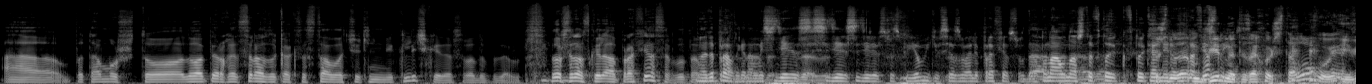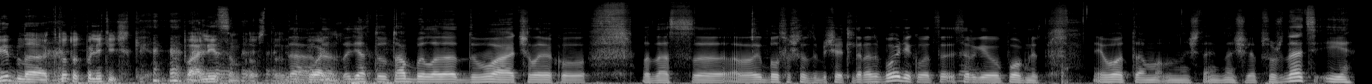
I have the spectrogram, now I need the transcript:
а, потому что, ну, во-первых, это сразу как-то стало чуть ли не кличкой, да, сразу, потому, потому что сразу сказали, а, профессор, ну, там... Ну, это правда, когда да, мы да, сидели, да, сидели, да. сидели в спецприемнике, все звали профессор, да, да, да у нас да, в, той, в той камере Слушай, ну, Видно, есть. ты заходишь в столовую, и видно, кто тут политический, по лицам просто, да, буквально. Да, нет, там было два человека у нас, э, был совершенно замечательный разбойник, вот Сергей его помнит, и вот там, значит, они начали обсуждать, и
